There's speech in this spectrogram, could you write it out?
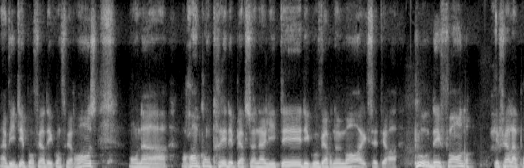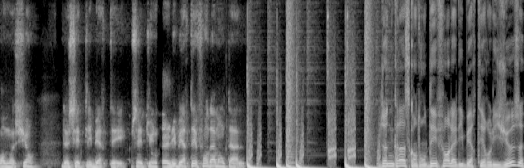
invité pour faire des conférences. On a rencontré des personnalités, des gouvernements, etc., pour défendre et faire la promotion de cette liberté. C'est une liberté fondamentale. John Grass, quand on défend la liberté religieuse,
